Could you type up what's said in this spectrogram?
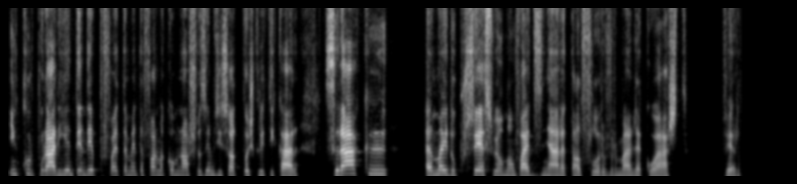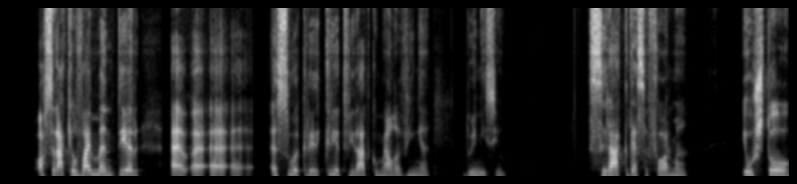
incorporar e entender perfeitamente a forma como nós fazemos e só depois criticar, será que a meio do processo ele não vai desenhar a tal flor vermelha com a haste verde? Ou será que ele vai manter a, a, a, a sua criatividade como ela vinha do início? Será que dessa forma eu estou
